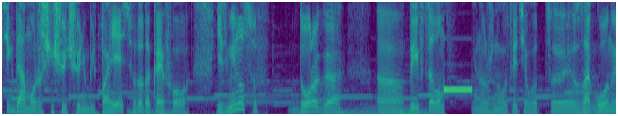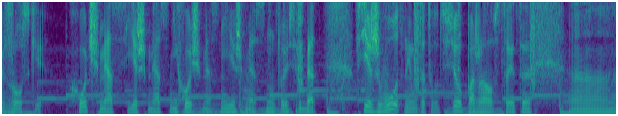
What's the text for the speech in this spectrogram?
всегда можешь еще что-нибудь поесть, вот это кайфово. Из минусов дорого, э, да и в целом не нужны вот эти вот э, загоны жесткие. Хочешь мясо, съешь мясо, не хочешь мясо, не ешь мясо. Ну, то есть, ребят, все животные, вот это вот все, пожалуйста, это э,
